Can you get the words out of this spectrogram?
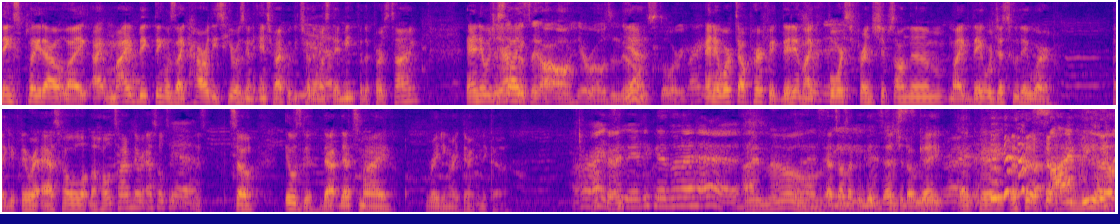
Things played out like I, my big thing was like, how are these heroes going to interact with each other once they meet for the first time? And it was just yeah, like, they are all heroes in their Yeah. own story. Right. and it worked out perfect. They didn't like Sure did. force friendships on them. Like they were just who they were. Like if they were asshole the whole time, they were asshole to Yeah. So it was good. That that's my rating right there, Indica. All right, Okay. two indicas and a half. I know. I That sounds like a good session, okay? Right. Okay. Sign me up.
